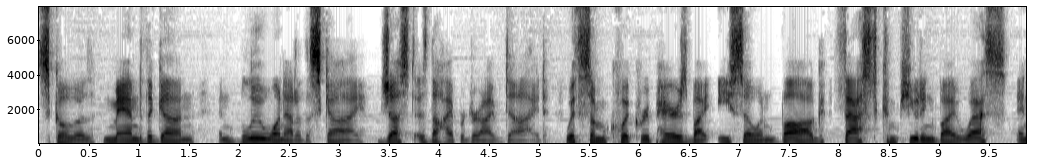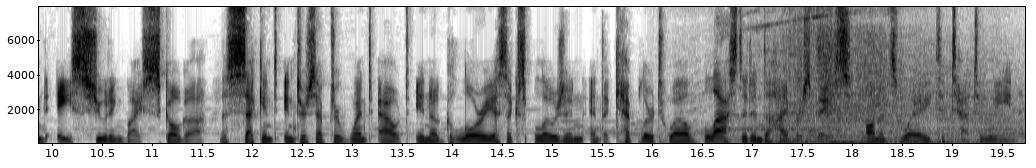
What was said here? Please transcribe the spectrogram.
Skoga manned the gun and blew one out of the sky, just as the hyperdrive died. With some quick repairs by Iso and Bog, fast computing by Wes, and ace shooting by Skoga, the second interceptor went out in a glorious explosion and the Kepler 12 blasted into hyperspace, on its way to Tatooine.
